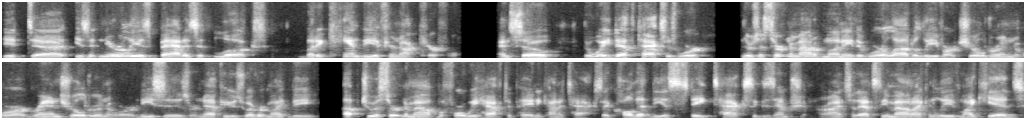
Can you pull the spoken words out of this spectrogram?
it uh, isn't nearly as bad as it looks, but it can be if you're not careful. And so the way death taxes work, there's a certain amount of money that we're allowed to leave our children or our grandchildren or our nieces or nephews, whoever it might be, up to a certain amount before we have to pay any kind of tax. They call that the estate tax exemption. Right. So that's the amount I can leave my kids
